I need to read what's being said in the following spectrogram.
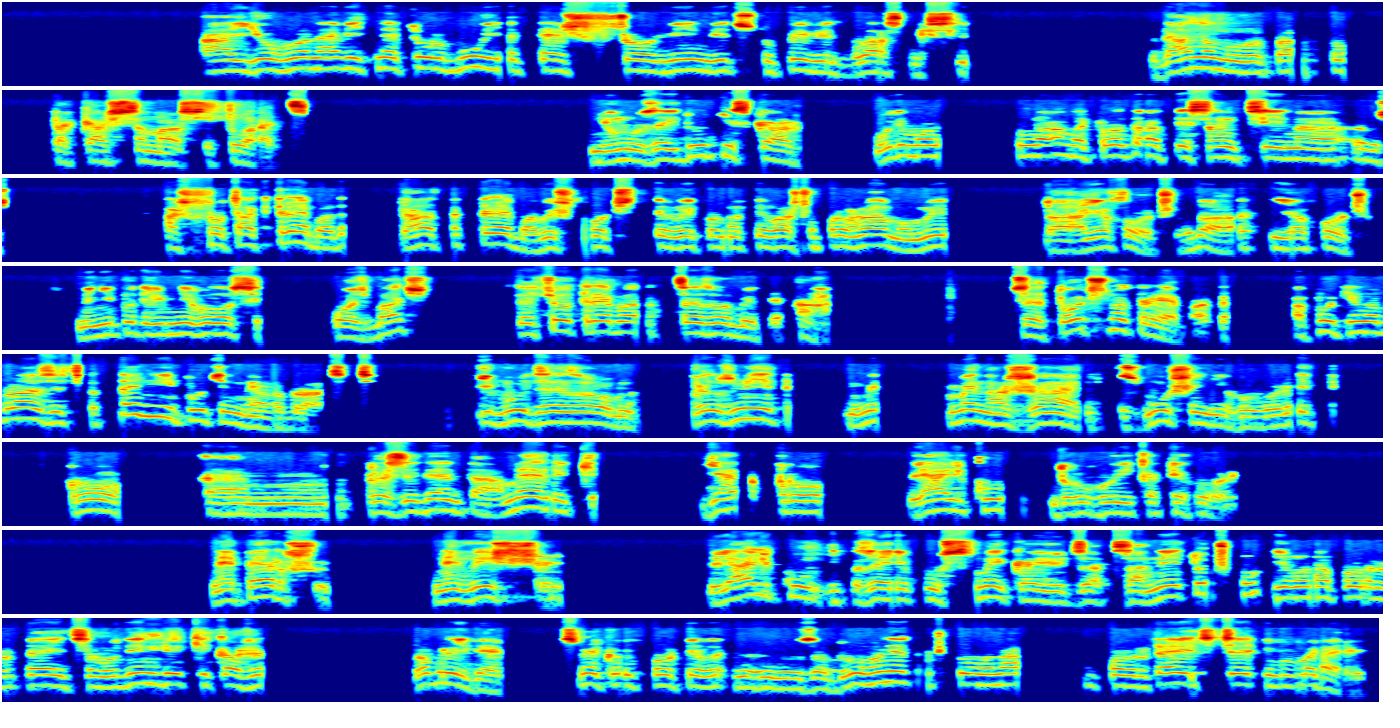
А його навіть не турбує те, що він відступив від власних слів. В даному випадку така ж сама ситуація. Йому зайдуть і скажуть, будемо накладати санкції на а що так треба? Да, так треба. Ви ж хочете виконати вашу програму. Ми так, я хочу, да, я хочу. Мені потрібні голоси. Ось бачите, для цього треба це зробити. Ага, це точно треба. А Путін образиться? Та ні, Путін не образиться. І буде це зроблено. Ви розумієте, ми, ми, на жаль, змушені говорити про ем, президента Америки як про ляльку другої категорії. Не першої, не вищої ляльку, за яку смикають за, за ниточку, і вона повертається в один бік і каже: Добрий день. Смикають проти е, за другу ниточку, вона повертається і вмикає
